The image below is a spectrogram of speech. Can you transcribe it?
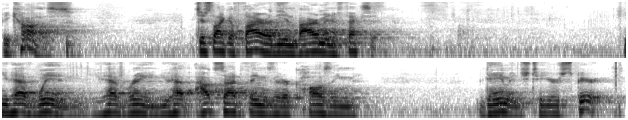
Because, just like a fire, the environment affects it. You have wind, you have rain, you have outside things that are causing damage to your spirit,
